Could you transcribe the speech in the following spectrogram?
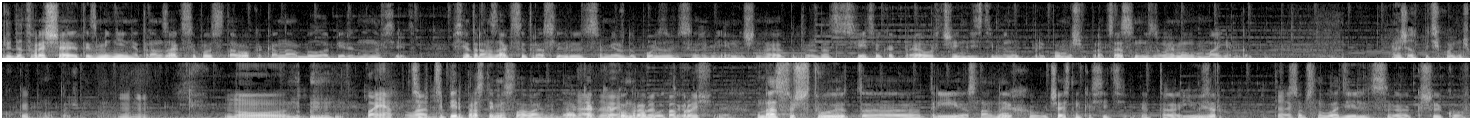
предотвращает изменение транзакции после того, как она была передана в сеть. Все транзакции транслируются между пользователями и начинают подтверждаться сетью, как правило, в течение 10 минут при помощи процесса, называемого майнингом. Сейчас потихонечку к этому тоже. Мгм. Ну, понятно, ладно. Теперь простыми словами, да, Да, как, как он попро- работает. Попроще, да. У нас существует э, три основных участника сети. Это юзер, Так. собственно, владелец э, кошельков.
